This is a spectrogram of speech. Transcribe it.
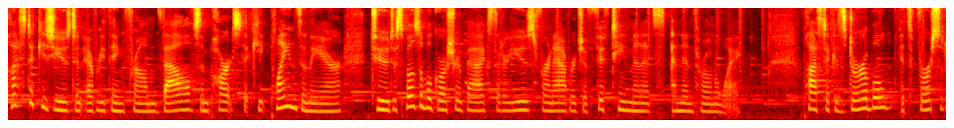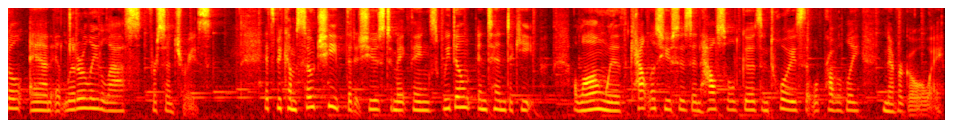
Plastic is used in everything from valves and parts that keep planes in the air to disposable grocery bags that are used for an average of 15 minutes and then thrown away. Plastic is durable, it's versatile, and it literally lasts for centuries. It's become so cheap that it's used to make things we don't intend to keep, along with countless uses in household goods and toys that will probably never go away.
